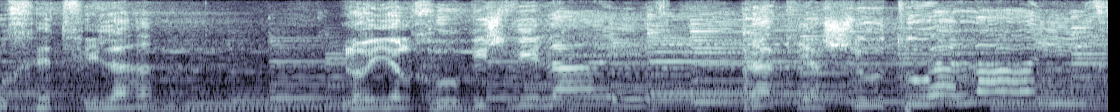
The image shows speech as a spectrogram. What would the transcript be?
וכתפילה, לא ילכו בשבילייך, רק ישוטו עלייך,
